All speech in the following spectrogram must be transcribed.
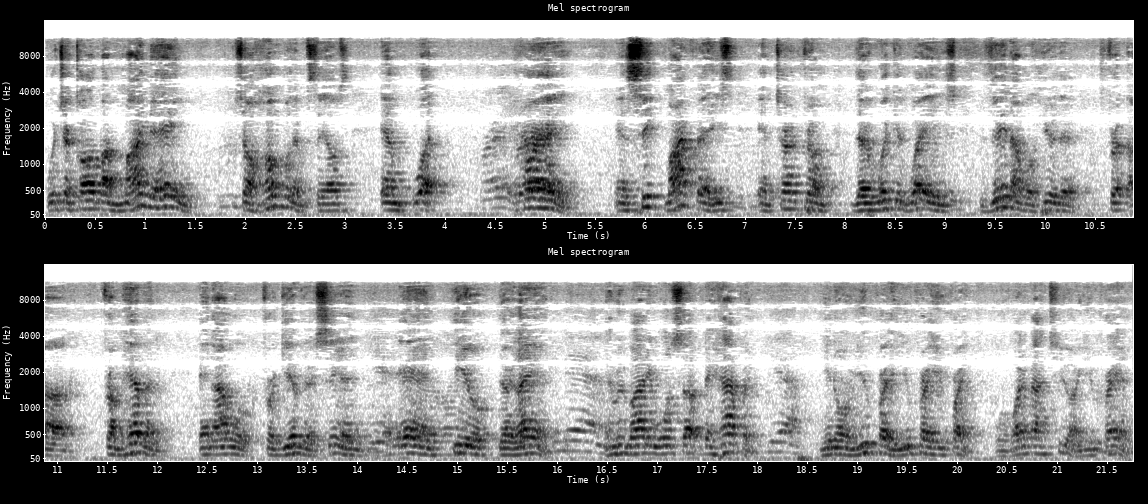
Which are called by my name shall humble themselves and what? Pray. Pray and seek my face and turn from their wicked ways. Then I will hear their, uh, from heaven and I will forgive their sin Yes. and heal their land. Amen. Everybody wants something to happen. Yeah. You know, you pray, you pray, you pray. Well, what about you? Are you praying?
